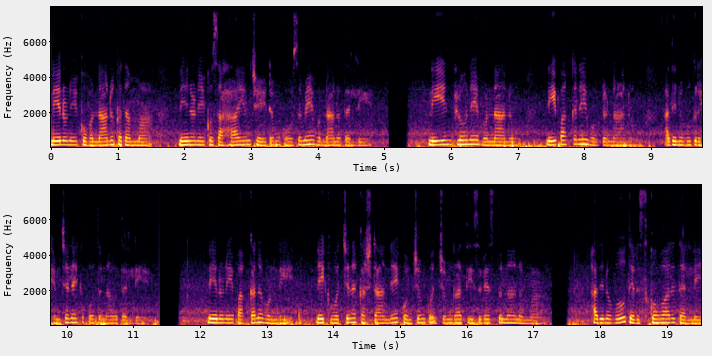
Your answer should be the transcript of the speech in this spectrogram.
నేను నీకు ఉన్నాను కదమ్మా. నేను నీకు సహాయం చేయటం కోసమే ఉన్నాను తల్లి. నీ ఇంట్లోనే ఉన్నాను. నీ పక్కనే ఉంటున్నాను. అది నువ్వు గ్రహించలేకపోతున్నావు తల్లి. నేను నీ పక్కన ఉండి నీకు వచ్చిన కష్టాన్నే కొంచెం కొంచెంగా తీసివేస్తున్నానమ్మా. అది నువ్వు తెలుసుకోవాలి తల్లి.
